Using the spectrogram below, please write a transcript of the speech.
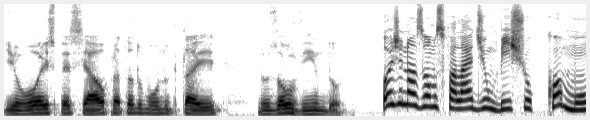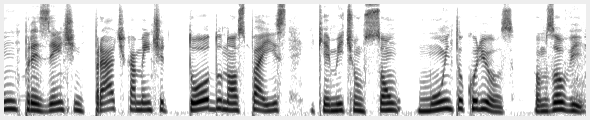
E um oi especial para todo mundo que está aí nos ouvindo. Hoje nós vamos falar de um bicho comum presente em praticamente todo o nosso país e que emite um som muito curioso. Vamos ouvir.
